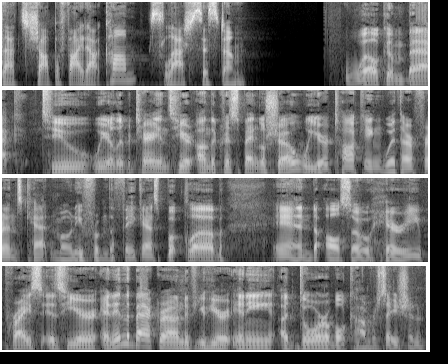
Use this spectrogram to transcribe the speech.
That's shopify.com slash system. Welcome back to We Are Libertarians here on the Chris Spangle Show. We are talking with our friends Kat and Moni from the Fake Ass Book Club, and also Harry Price is here. And in the background, if you hear any adorable conversation,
